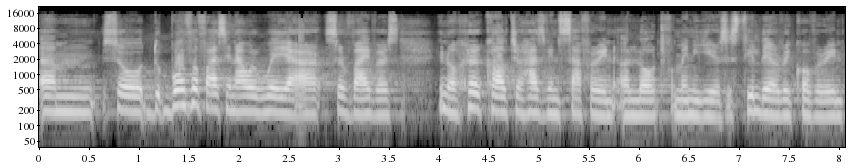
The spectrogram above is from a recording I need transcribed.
Um, so th- both of us in our way are survivors. You know, her culture has been suffering a lot for many years. Still they are recovering.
